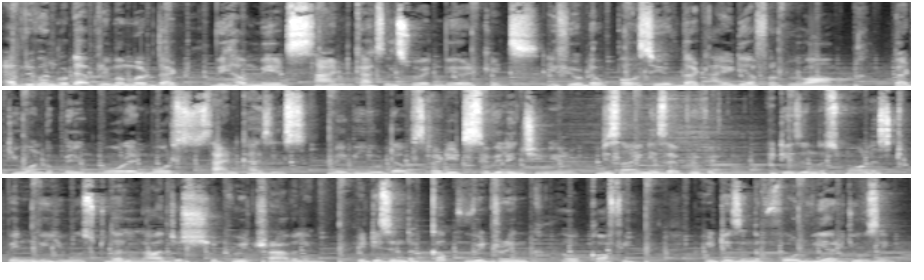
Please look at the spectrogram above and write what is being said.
Everyone would have remembered that we have made sand castles when we were kids. If you would have pursued that idea for long, that you want to build more and more sand castles, maybe you would have studied civil engineering. Design is everywhere. It is in the smallest pin we use to the largest ship we travel in. It is in the cup we drink our coffee. It is in the phone we are using.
